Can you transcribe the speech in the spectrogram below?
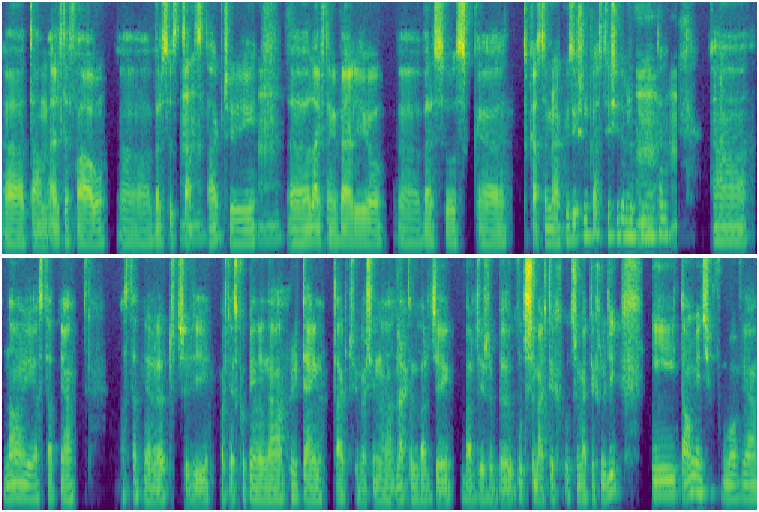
e, tam LTV e, versus CAC, mm -hmm. tak? czyli mm -hmm. lifetime value versus customer acquisition cost, jeśli dobrze mm -hmm. pamiętam. A, no i ostatnia, ostatnia rzecz, czyli właśnie skupienie na retain, tak, czyli właśnie na, tak. na tym bardziej, bardziej, żeby utrzymać tych, utrzymać tych ludzi i to mieć w głowie,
